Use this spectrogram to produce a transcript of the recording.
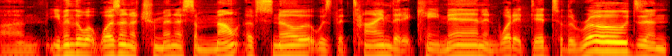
Um, even though it wasn't a tremendous amount of snow, it was the time that it came in and what it did to the roads. And,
